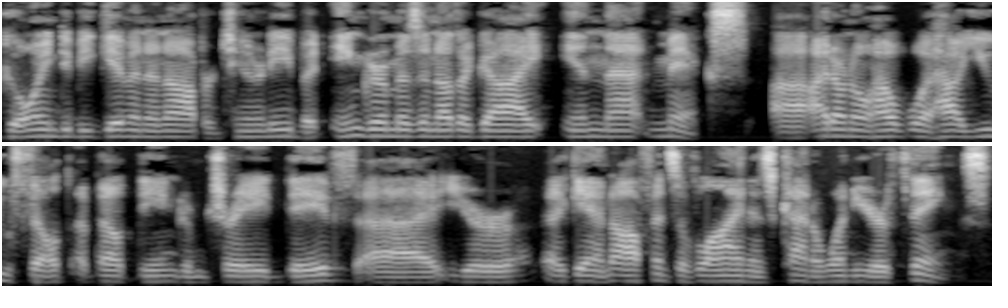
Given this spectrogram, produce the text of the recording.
going to be given an opportunity, but Ingram is another guy in that mix. Uh, I don't know how how you felt about the Ingram trade, Dave. Uh, your again, offensive line is kind of one of your things.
